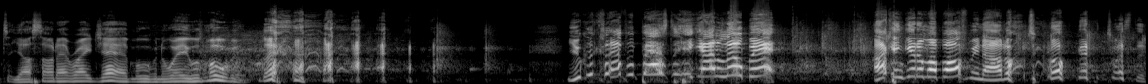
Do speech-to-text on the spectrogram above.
t- y'all saw that right jab moving the way it was moving. you could clap for Pastor. He got a little bit. I can get him up off me now. Don't, don't get it twisted.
